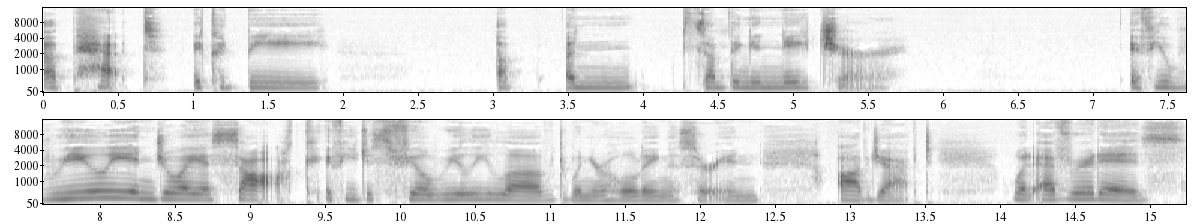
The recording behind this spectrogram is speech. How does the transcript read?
a pet. It could be a, a something in nature. If you really enjoy a sock, if you just feel really loved when you're holding a certain object, whatever it is,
